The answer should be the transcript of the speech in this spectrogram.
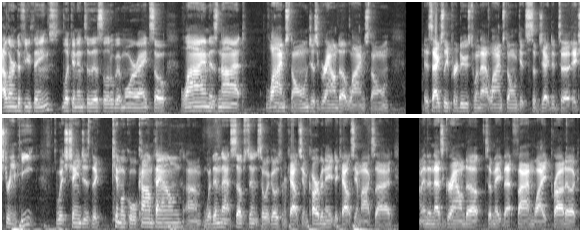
I learned a few things looking into this a little bit more, right? So, lime is not limestone, just ground up limestone. It's actually produced when that limestone gets subjected to extreme heat, which changes the chemical compound um, within that substance. So, it goes from calcium carbonate to calcium oxide and then that's ground up to make that fine white product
